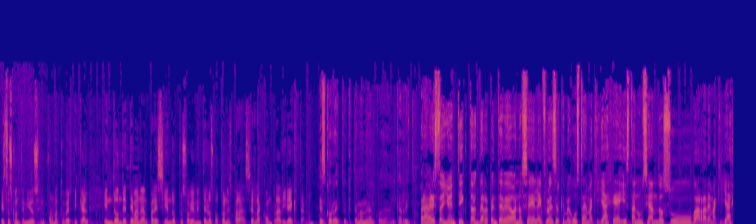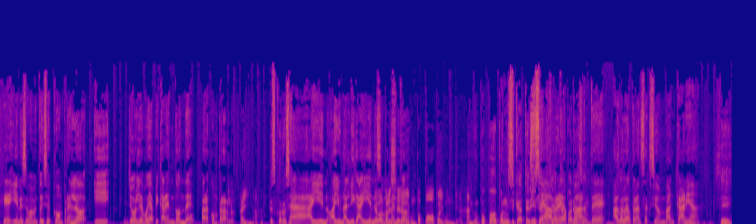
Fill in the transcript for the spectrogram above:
estos contenidos en formato vertical, en donde te van apareciendo, pues obviamente los botones para hacer la compra directa, ¿no? Es correcto y que te manden al, cuadra- al carrito. Pero a ver, estoy yo en TikTok, de repente veo, no sé, la influencer que me gusta de maquillaje y está anunciando su barra de maquillaje y en ese momento dice, cómprenlo y yo le voy a picar en dónde para comprarlo. Ahí, ajá. Es O correcto. sea, ahí hay una liga ahí en Te va a ese aparecer momento. algún pop-up o algún... Ajá. Algún pop-up o ni siquiera te dice, se más bien te aparecen. aparte, hago Se la transacción bancaria. Sí,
